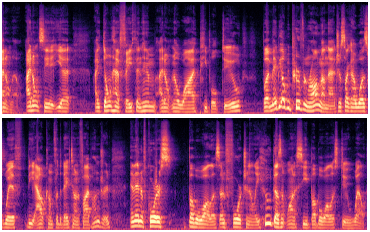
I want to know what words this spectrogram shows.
I don't know. I don't see it yet. I don't have faith in him. I don't know why people do. But maybe I'll be proven wrong on that, just like I was with the outcome for the Daytona 500. And then, of course, Bubba Wallace, unfortunately. Who doesn't want to see Bubba Wallace do well?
